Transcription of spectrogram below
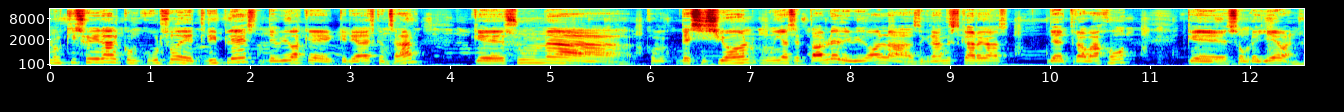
no quiso ir al concurso de triples debido a que quería descansar, que es una decisión muy aceptable debido a las grandes cargas de trabajo que sobrellevan.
